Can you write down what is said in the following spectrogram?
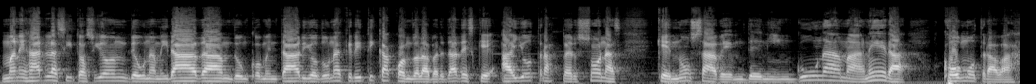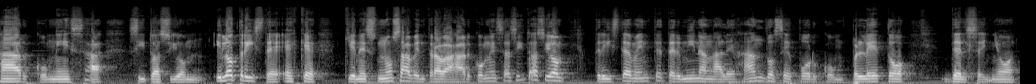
manejar la situación de una mirada, de un comentario, de una crítica, cuando la verdad es que hay otras personas que no saben de ninguna manera cómo trabajar con esa situación. Y lo triste es que quienes no saben trabajar con esa situación, tristemente terminan alejándose por completo del Señor.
